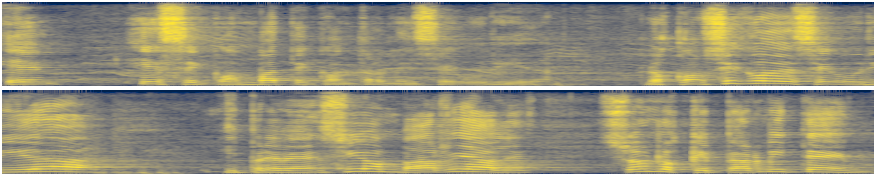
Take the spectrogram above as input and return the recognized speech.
en ese combate contra la inseguridad. Los consejos de seguridad y prevención barriales son los que permiten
